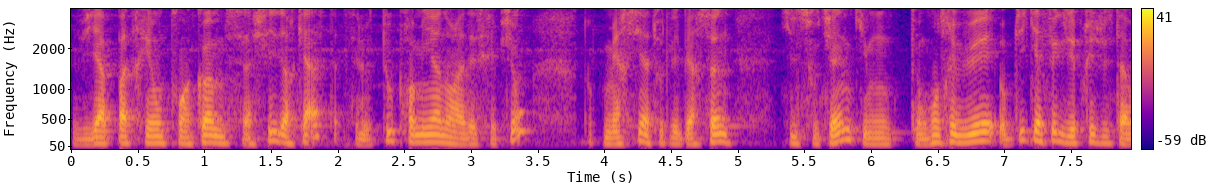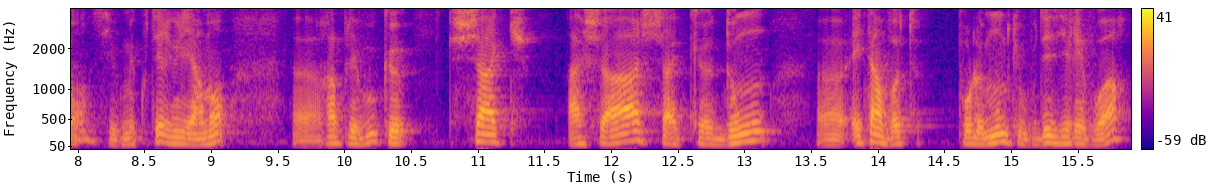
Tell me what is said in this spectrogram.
via patreon.com slash leadercast. C'est le tout premier dans la description. Donc merci à toutes les personnes qui le soutiennent, qui, ont, contribué au petit café que j'ai pris juste avant. Si vous m'écoutez régulièrement, euh, rappelez-vous que chaque achat, chaque don euh, est un vote pour le monde que vous désirez voir.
